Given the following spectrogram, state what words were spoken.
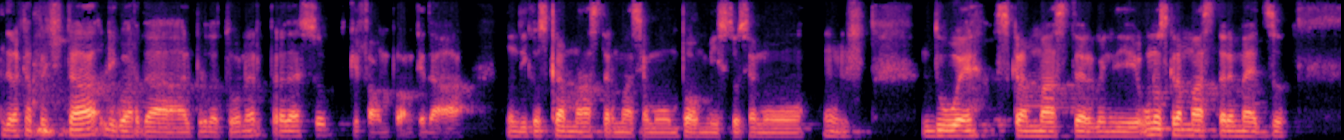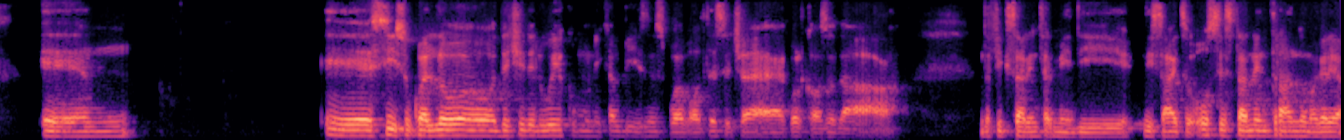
della capacità, li guarda il product owner per adesso, che fa un po' anche da, non dico Scrum Master, ma siamo un po' un misto, siamo un, due Scrum Master, quindi uno Scrum Master e mezzo. E, ehm, e sì, su quello decide lui e comunica al business, poi a volte se c'è qualcosa da, da fissare in termini di, di sites o se stanno entrando, magari a,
